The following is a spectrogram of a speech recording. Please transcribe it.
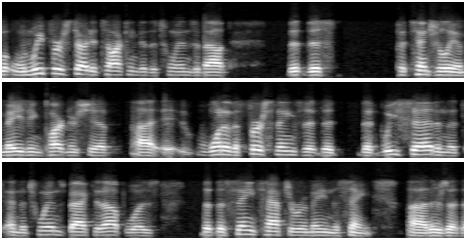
when we first started talking to the Twins about th- this potentially amazing partnership, uh, it, one of the first things that, that that we said and the and the Twins backed it up was that the Saints have to remain the Saints. Uh, there's a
